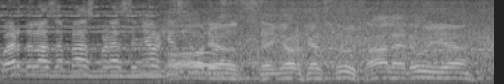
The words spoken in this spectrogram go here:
Fuerte las aplausos para el Señor Jesús. Gloria al Señor Jesús, aleluya.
